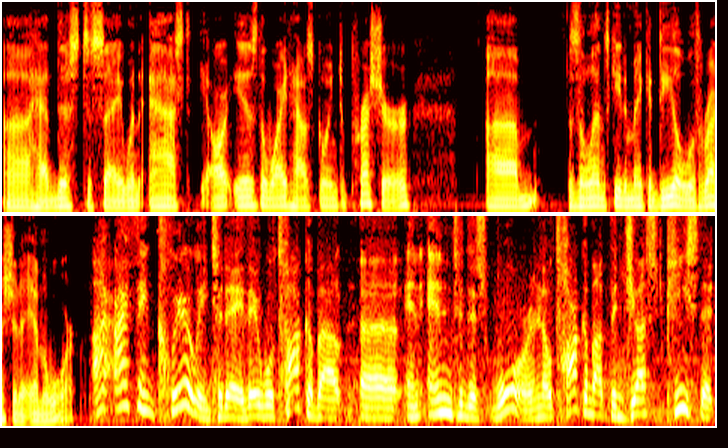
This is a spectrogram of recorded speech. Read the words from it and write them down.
uh, had this to say when asked, "Is the White House going to pressure um, Zelensky to make a deal with Russia to end the war? I, I think clearly today they will talk about uh, an end to this war, and they'll talk about the just peace that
